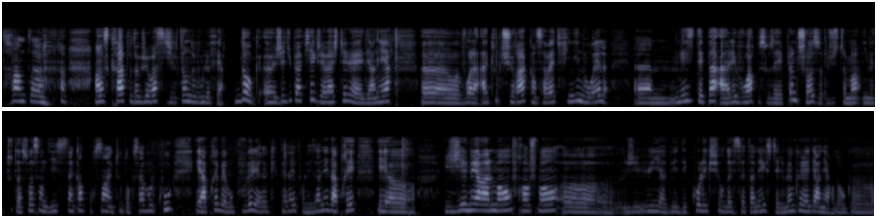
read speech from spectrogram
30 euh, en scrap. Donc, je vais voir si j'ai le temps de vous le faire. Donc, j'ai du papier que j'avais acheté l'année dernière. voilà, à Cultura, quand ça va être fini Noël. N'hésitez pas à aller voir parce que vous avez plein de choses. Justement, ils mettent tout à 70, 50% et tout. Donc, ça vaut le coup. Et après, ben, vous pouvez les récupérer pour les années d'après. Et Généralement, franchement, euh, j'ai vu, il y avait des collections de cette année, c'était les mêmes que l'année dernière. Donc euh,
